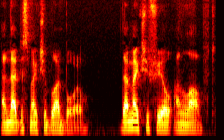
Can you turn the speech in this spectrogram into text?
and that just makes your blood boil. That makes you feel unloved.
